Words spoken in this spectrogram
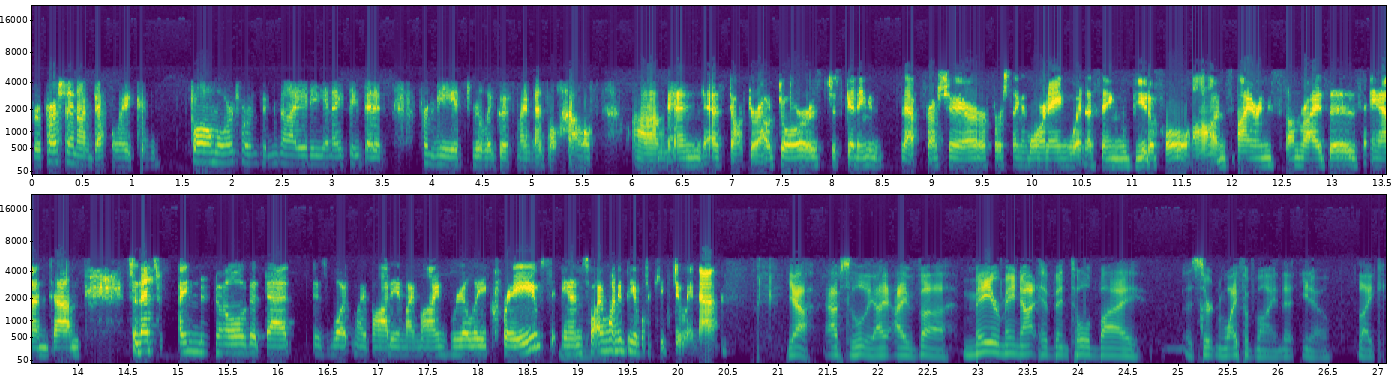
depression. I'm definitely can fall more towards anxiety. And I think that it's, for me, it's really good for my mental health. Um, and as Doctor Outdoors, just getting that fresh air first thing in the morning, witnessing beautiful, awe-inspiring sunrises. And um, so that's, I know that that is what my body and my mind really craves. And so I want to be able to keep doing that. Yeah, absolutely. I, I've uh, may or may not have been told by a certain wife of mine that you know, like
